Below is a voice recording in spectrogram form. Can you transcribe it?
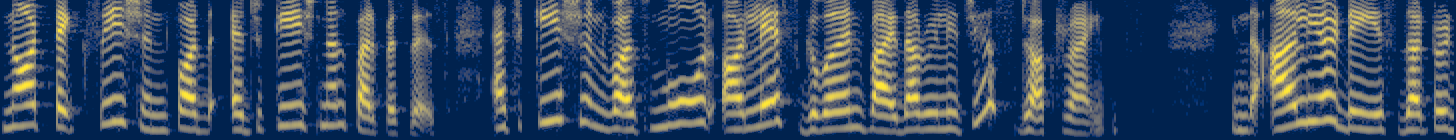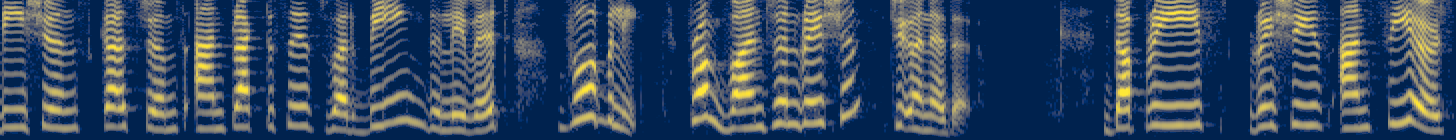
nor taxation for the educational purposes. Education was more or less governed by the religious doctrines. In the earlier days, the traditions, customs and practices were being delivered verbally from one generation to another. The priests, rishis and seers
